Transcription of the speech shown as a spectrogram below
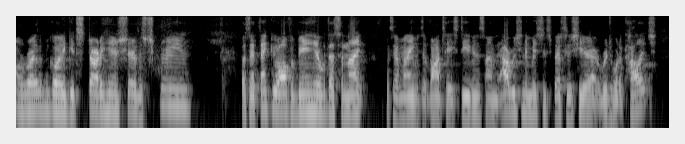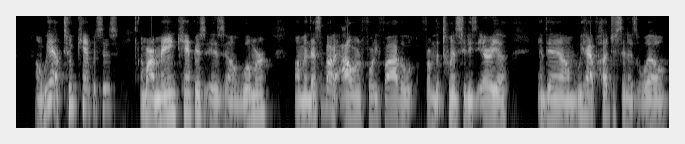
All right, let me go ahead and get started here and share the screen. I say thank you all for being here with us tonight. I said, my name is Devontae Stevens. I'm the Outreach and Admission Specialist here at Ridgewater College. Um, we have two campuses. Um, our main campus is um, Willmar, um, and that's about an hour and 45 from the Twin Cities area. And then um, we have Hutchinson as well.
